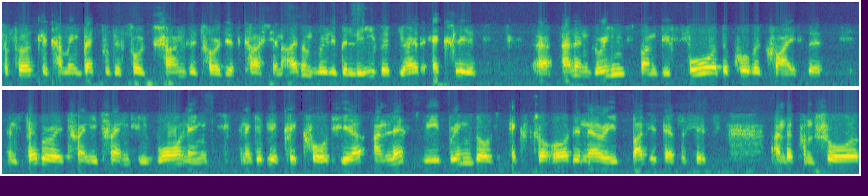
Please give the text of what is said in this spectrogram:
So, firstly, coming back to this whole transitory discussion, I don't really believe it. You had actually uh, Alan Greenspan before the COVID crisis in February 2020 warning, and I give you a quick quote here, unless we bring those extraordinary budget deficits under control,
